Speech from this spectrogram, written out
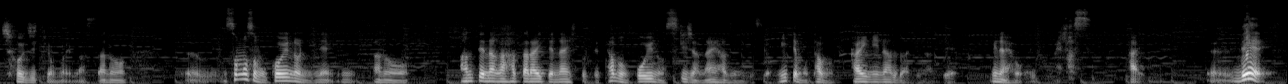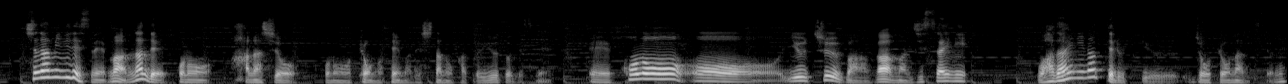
正直思います。あの、そもそもこういうのにね、あの、アンテナが働いてない人って多分こういうの好きじゃないはずなんですよ。見ても多分不快になるだけなんで、見ない方がいいと思います。はい。で、ちなみにですね、まあなんでこの話をこの今日のテーマでしたのかというとですね、えー、この YouTuber がまあ実際に話題になってるっていう状況なんですよね。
